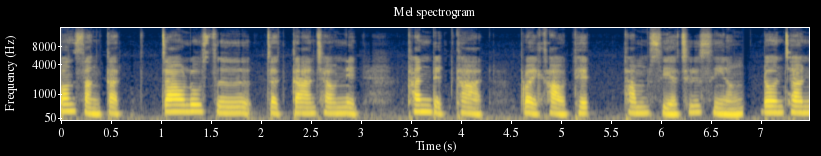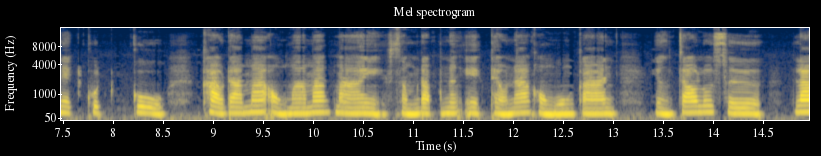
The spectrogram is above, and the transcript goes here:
ต้นสังกัดเจ้าลู่ซื้อ จัดการชาวเน็ต ขั้นเด็ดขาด ปล่อยข่าวเท็จทำเสียชื่อเสียง โดนชาวเน็ตขุดกู่ ข่าวดราม่าออกมามากมายสำหรับนางเอกแถวหน้าของวงการ อย่างเจ้าลู่ซื้อ ล่า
